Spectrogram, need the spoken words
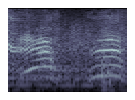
Yeah!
